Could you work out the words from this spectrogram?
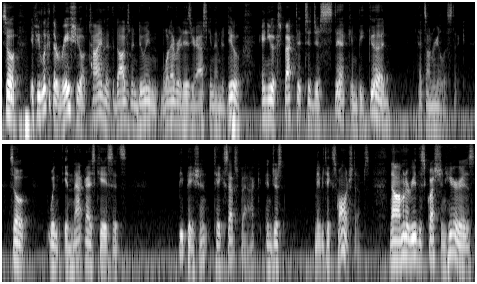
So if you look at the ratio of time that the dog's been doing whatever it is you're asking them to do, and you expect it to just stick and be good, that's unrealistic. So when in that guy's case, it's be patient, take steps back, and just maybe take smaller steps. Now I'm going to read this question here is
